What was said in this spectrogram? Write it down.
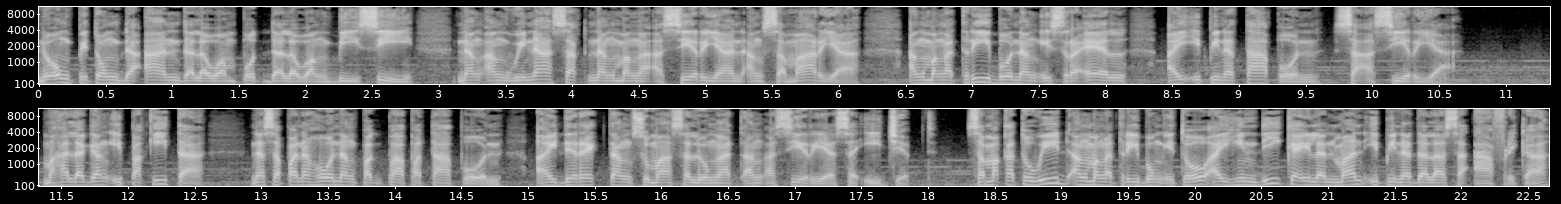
noong 722 BC nang ang winasak ng mga Assyrian ang Samaria, ang mga tribo ng Israel ay ipinatapon sa Assyria. Mahalagang ipakita na sa panahon ng pagpapatapon ay direktang sumasalungat ang Assyria sa Egypt. Sa makatuwid, ang mga tribong ito ay hindi kailanman ipinadala sa Africa.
